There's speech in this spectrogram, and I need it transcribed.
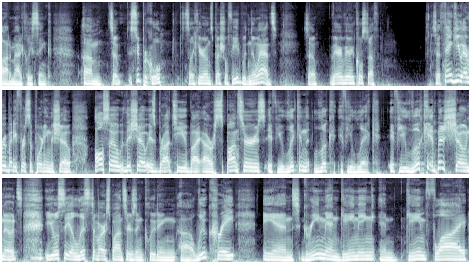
automatically sync. Um, so super cool. It's like your own special feed with no ads. So very very cool stuff. So thank you everybody for supporting the show. Also, this show is brought to you by our sponsors. If you look in the, look, if you lick, if you look in the show notes, you will see a list of our sponsors, including uh, Loot Crate and Green Man Gaming and GameFly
